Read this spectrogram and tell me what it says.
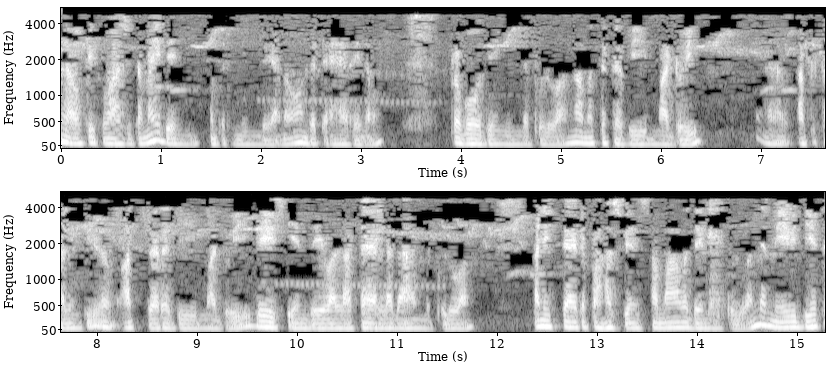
ලෞකික වාසි තමයි දෙන්නේ. හොඳට නිින්ද යනවා, හොඳට ඇහැරෙනවා. ප්‍රබෝධයෙන් ඉන්න පුළුවන් අමතක වීම අඩුයි අපි කලින් කිව්ව අත්වැරදි මඩුයි දේශයෙන් දේවල් අතහැරලා දාන්න පුළුවන් අනිත් අයට පහසුවෙන් සමාව දෙන්න පුළුවන්. දැන් මේ විදිහට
